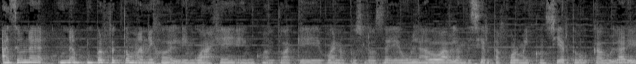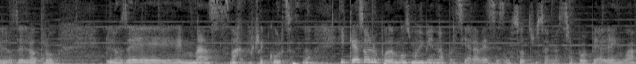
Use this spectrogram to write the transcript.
hace una, un perfecto manejo del lenguaje en cuanto a que, bueno, pues los de un lado hablan de cierta forma y con cierto vocabulario y los del otro los de más bajos recursos, ¿no? Y que eso lo podemos muy bien apreciar a veces nosotros en nuestra propia lengua,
